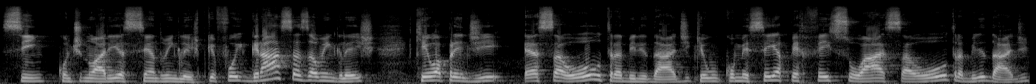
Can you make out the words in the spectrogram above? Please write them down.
sim, continuaria sendo o inglês, porque foi graças ao inglês que eu aprendi essa outra habilidade, que eu comecei a aperfeiçoar essa outra habilidade,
